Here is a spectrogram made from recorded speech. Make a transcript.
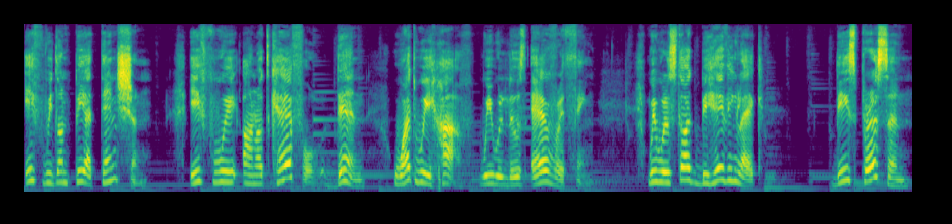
if we don't pay attention if we are not careful, then what we have, we will lose everything. We will start behaving like this person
